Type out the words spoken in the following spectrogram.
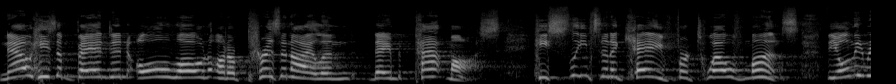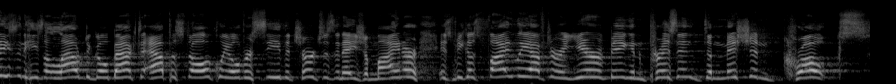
Now he's abandoned all alone on a prison island named Patmos. He sleeps in a cave for 12 months. The only reason he's allowed to go back to apostolically oversee the churches in Asia Minor is because finally, after a year of being in prison, Domitian croaks.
